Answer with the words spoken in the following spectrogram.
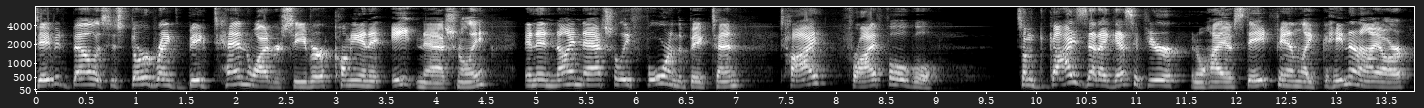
David Bell is his third ranked Big Ten wide receiver, coming in at eight nationally. And then nine nationally, four in the Big Ten. Ty Fryfogle. Some guys that I guess if you're an Ohio State fan like Hayden and I are,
